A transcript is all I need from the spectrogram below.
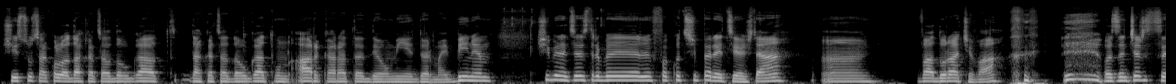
Și sus acolo dacă ați adăugat, dacă ați adăugat un arc arată de 1000 de ori mai bine. Și bineînțeles trebuie făcut și pereții ăștia. Uh, va dura ceva. o să încerc să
